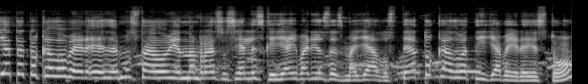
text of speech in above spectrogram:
ya te ha tocado ver? eh, hemos estado viendo en redes sociales que ya hay varios desmayados. ¿Te ha tocado a ti ya ver esto?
